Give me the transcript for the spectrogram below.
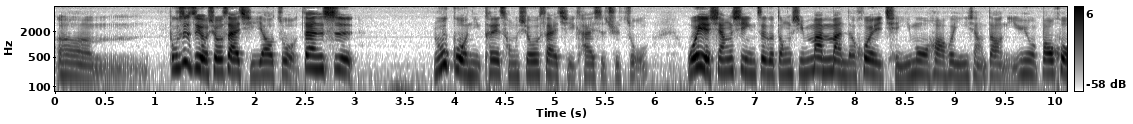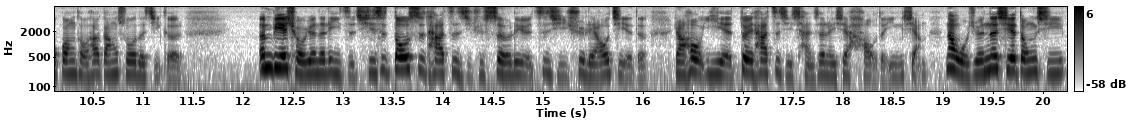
嗯，不是只有休赛期要做，但是。如果你可以从休赛期开始去做，我也相信这个东西慢慢的会潜移默化，会影响到你。因为包括光头他刚说的几个 NBA 球员的例子，其实都是他自己去涉猎、自己去了解的，然后也对他自己产生了一些好的影响。那我觉得那些东西，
